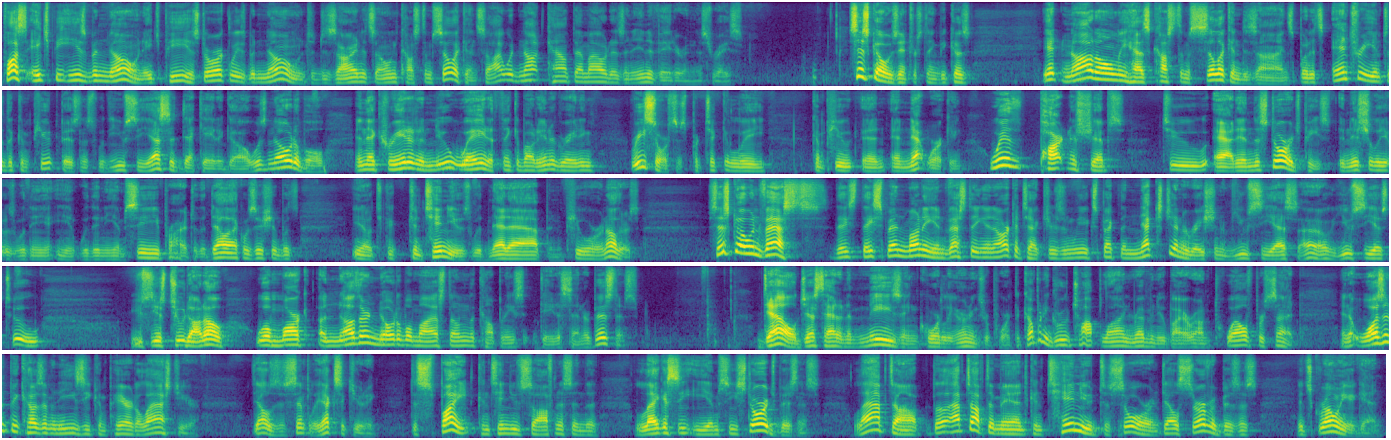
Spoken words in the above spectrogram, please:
Plus HPE has been known, HP historically has been known to design its own custom silicon. So I would not count them out as an innovator in this race. Cisco is interesting because it not only has custom silicon designs, but its entry into the compute business with UCS a decade ago was notable and they created a new way to think about integrating resources, particularly compute and, and networking with partnerships to add in the storage piece. Initially it was within, within EMC prior to the Dell acquisition, but you know, continues with NetApp and Pure and others. Cisco invests, they, they spend money investing in architectures and we expect the next generation of UCS, I don't know, UCS 2, UCS 2.0 will mark another notable milestone in the company's data center business. Dell just had an amazing quarterly earnings report. The company grew top line revenue by around 12%. And it wasn't because of an easy compare to last year. Dell is simply executing, despite continued softness in the legacy EMC storage business. Laptop, the laptop demand continued to soar and Dell's server business, it's growing again.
